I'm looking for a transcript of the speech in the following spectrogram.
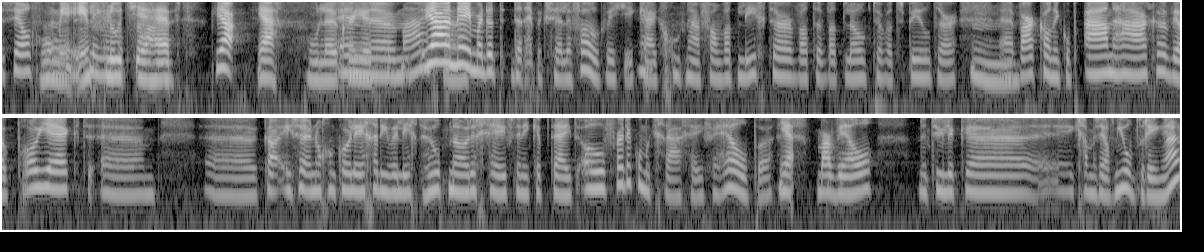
zelf Hoe meer invloed je hebt, Ja, ja, hoe leuker en, je het kunt ehm, maken. Ja, nee, maar dat, dat heb ik zelf ook. Weet je, ik Ja. kijk goed naar van wat ligt er, wat, er- wat loopt er, wat speelt er. Hmm. Eh, waar kan ik op aanhaken? Welk project? Ehm, eh, kan, is er nog een collega die wellicht hulp nodig heeft en ik heb tijd over? Dan kom ik graag even helpen. Ja. Maar wel natuurlijk, eh, ik ga mezelf niet opdringen.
